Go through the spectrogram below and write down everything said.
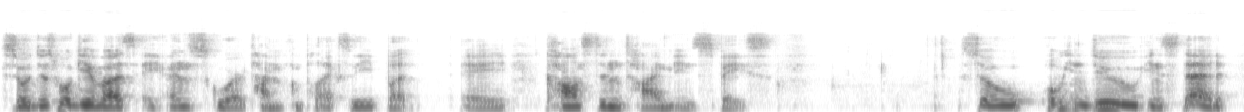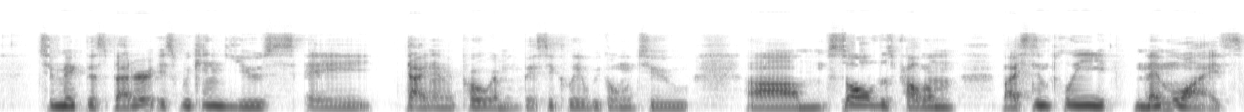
So this will give us a n squared time complexity, but a constant time in space. So what we can do instead to make this better is we can use a dynamic programming. Basically, we're going to um, solve this problem by simply memorize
